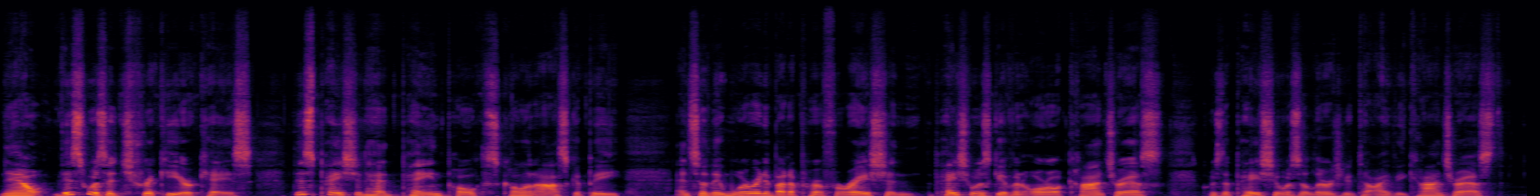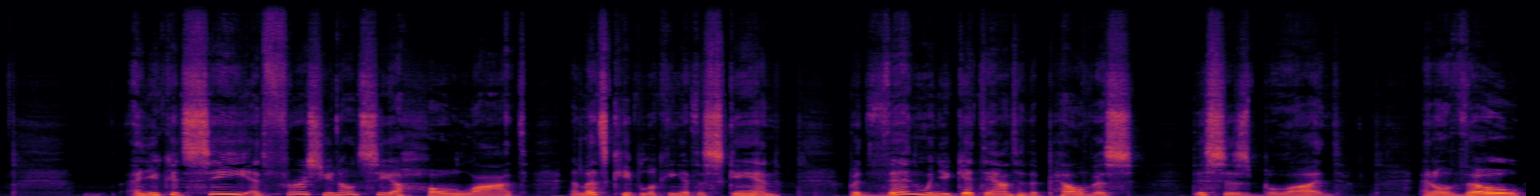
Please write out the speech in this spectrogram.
Now, this was a trickier case. This patient had pain post colonoscopy and so they worried about a perforation. The patient was given oral contrast because the patient was allergic to IV contrast. And you could see at first you don't see a whole lot. And let's keep looking at the scan. But then when you get down to the pelvis, this is blood. And although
